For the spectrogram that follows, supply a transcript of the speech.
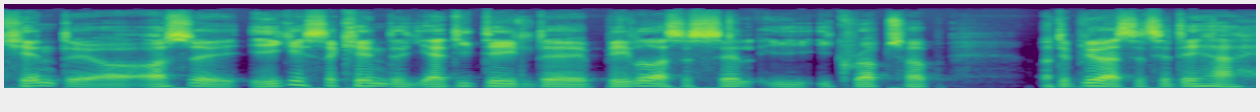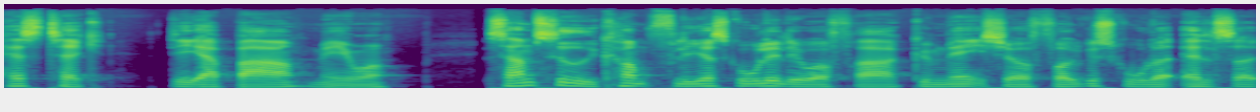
kendte og også ikke så kendte, ja, de delte øh, billeder af sig selv i, i crop top, og det blev altså til det her hashtag, det er bare maver. Samtidig kom flere skoleelever fra gymnasier og folkeskoler altså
